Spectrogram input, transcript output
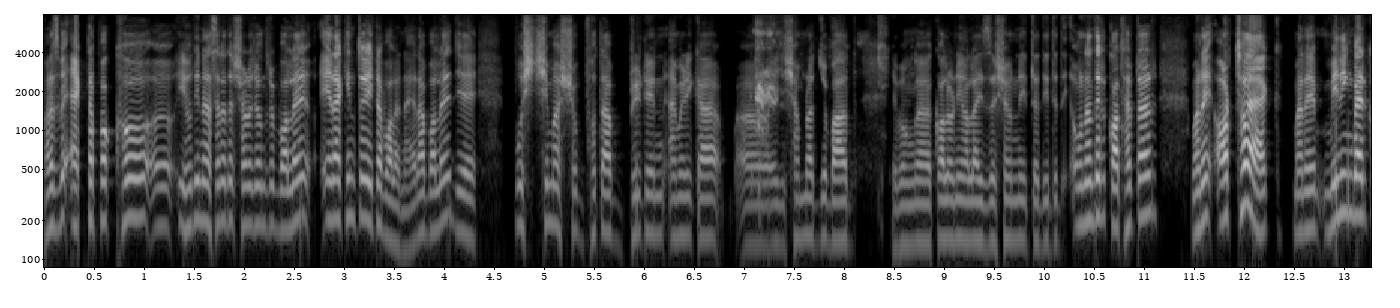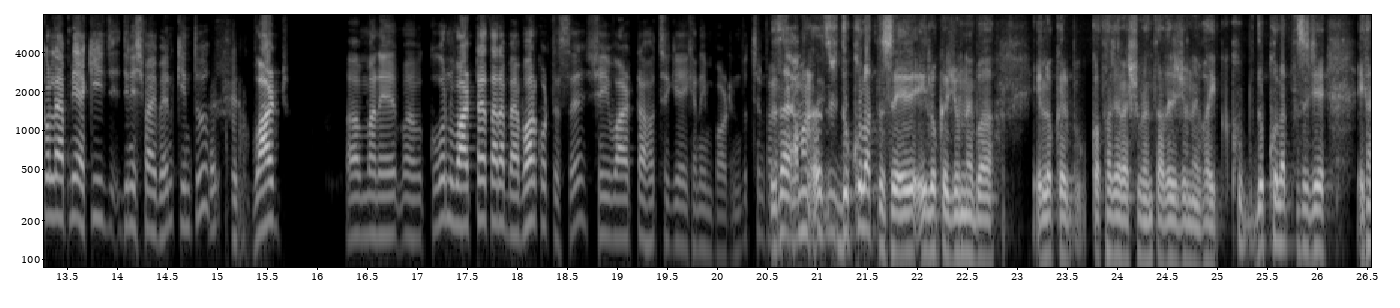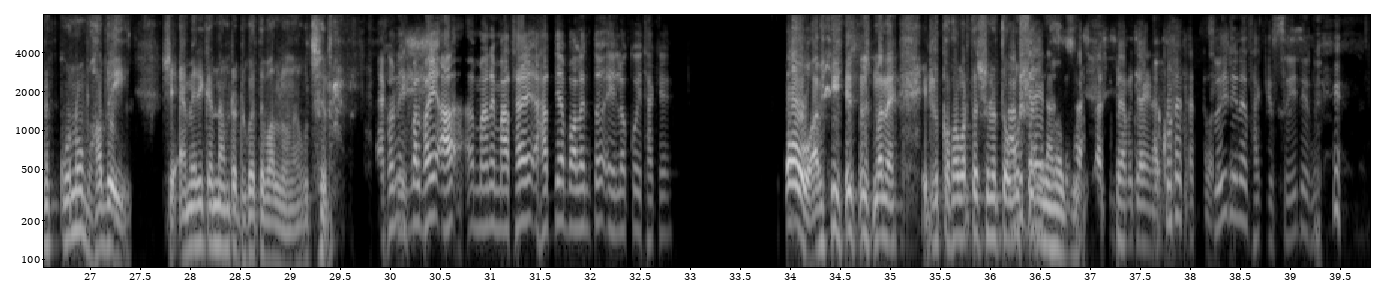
ভাই একটা পক্ষ ইহুদি নাসারাদের ষড়যন্ত্র বলে, এরা কিন্তু এটা বলে না। এরা বলে যে পশ্চিমা সভ্যতা, ব্রিটেন, আমেরিকা এই যে সাম্রাজ্যবাদ এবং কলোনিয়ালাইজেশন ইত্যাদি, ইত্যাদি। ওনাদের কথাটার মানে অর্থ এক, মানে মিনিং বের করলে আপনি একই জিনিস পাইবেন। কিন্তু ওয়ার্ড আ মানে কোন ওয়ার্ডটা তারা ব্যবহার করতেছে সেই ওয়ার্ডটা হচ্ছে গিয়ে এখানে ইম্পোর্টেন্ট। বুঝছেন ভাই? আমার দুঃখ লাগতেছে এই লোকের জন্য বা এই লোকের কথা যারা শুনেন তাদের জন্য ভাই খুব দুঃখ লাগতেছে যে এখানে কোনোভাবেই সে আমেরিকান নামটা ঢুকাতে পারল না বুঝছেন এখন ইকবাল ভাই মানে মাথায় হাত দিয়ে বলেন তো এই লোক কই থাকে? ও আমি মানে এটার কথাবার্তা শুনে তো অবশ্যই মনে না হয় আমি জানি না কোথায়? সুইডেনে থাকে, সুইডেনে।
